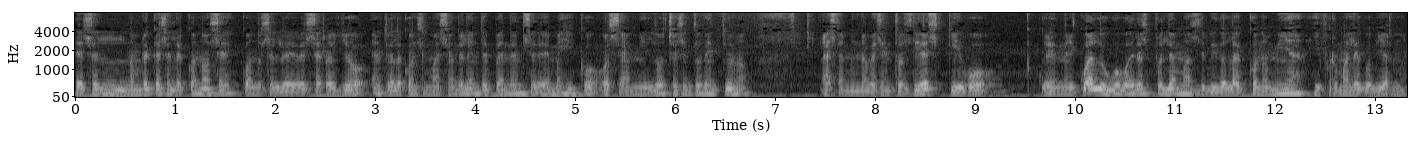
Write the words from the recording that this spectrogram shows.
Es el nombre que se le conoce cuando se le desarrolló entre la consumación de la independencia de México, o sea, 1821 hasta 1910, que hubo, en el cual hubo varios problemas debido a la economía y forma de gobierno.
